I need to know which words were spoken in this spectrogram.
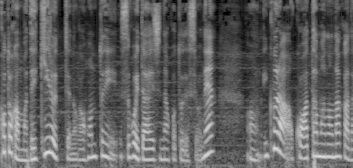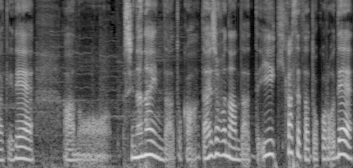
ことがまできるっていうのが本当にすごい大事なことですよね。うん、いくらこう頭の中だけであの死なないんだとか大丈夫なんだって言い聞かせたところで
